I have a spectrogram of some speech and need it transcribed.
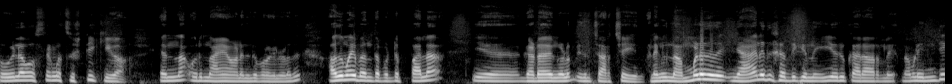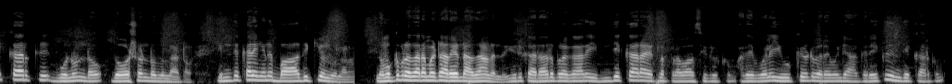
തൊഴിലവസരങ്ങൾ സൃഷ്ടിക്കുക എന്ന ഒരു നയമാണ് ഇതിന്റെ പുറകിലുള്ളത്. അതുമായി ബന്ധപ്പെട്ട് പല ഘടകങ്ങളും ഇതിൽ ചർച്ച ചെയ്യുന്നു. അല്ലെങ്കിൽ നമ്മളിത് ഞാനിത് ശ്രദ്ധിക്കുന്ന ഈ ഒരു കരാറിൽ നമ്മൾ ഇന്ത്യക്കാർക്ക് ഗുണമുണ്ടോ ദോഷമുണ്ടോ എന്നുള്ള കേട്ടോ ഇന്ത്യക്കാരെ എങ്ങനെ ബാധിക്കും എന്നുള്ളതാണ്. നമുക്ക് പ്രധാനമായിട്ട് അറിയേണ്ട അതാണല്ലോ. ഈ ഒരു കരാർ പ്രകാരം ഇന്ത്യക്കാരായിട്ടുള്ള പ്രവാസികൾക്കും അതേപോലെ യു കെയോട്ട് വരാൻ വേണ്ടി ആഗ്രഹിക്കുന്ന ഇന്ത്യക്കാർക്കും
